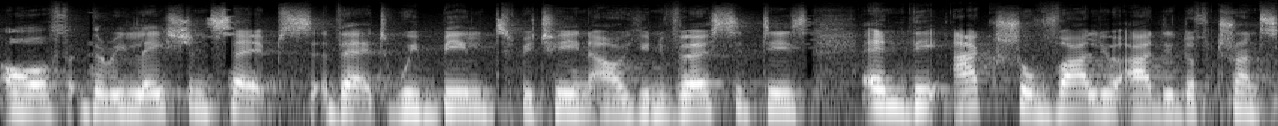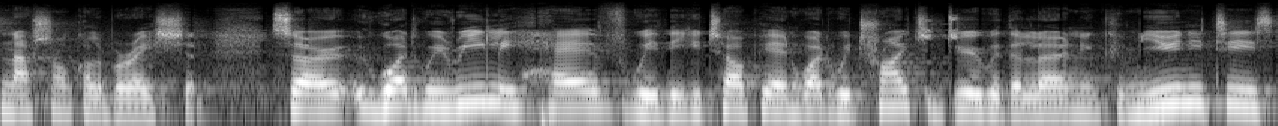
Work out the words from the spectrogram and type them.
of the relationships that we build between our universities and the actual value added of transnational collaboration. So what we really have with the EUTOPIA and what we try to do with the learning communities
